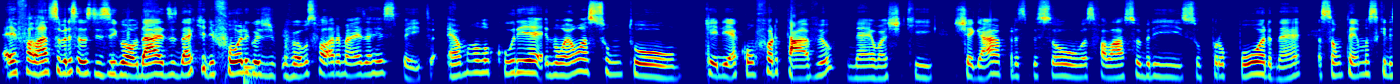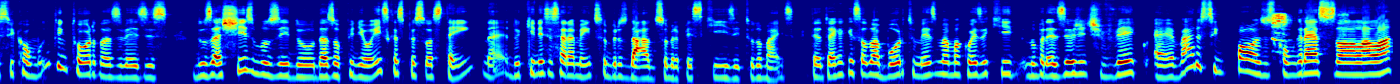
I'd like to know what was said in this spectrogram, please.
é falar sobre essas desigualdades, dar aquele fôlego de vamos falar mais a respeito. É uma loucura e é, não é um assunto que ele é confortável, né? Eu acho que chegar para as pessoas, falar sobre isso, propor, né? São temas que eles ficam muito em torno, às vezes, dos achismos e do, das opiniões que as pessoas têm, né? Do que necessariamente sobre os dados, sobre a pesquisa e tudo mais. Tanto é que a questão do aborto mesmo é uma coisa que no Brasil a gente vê é, vários simpósios, congressos, lá, lá, lá.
